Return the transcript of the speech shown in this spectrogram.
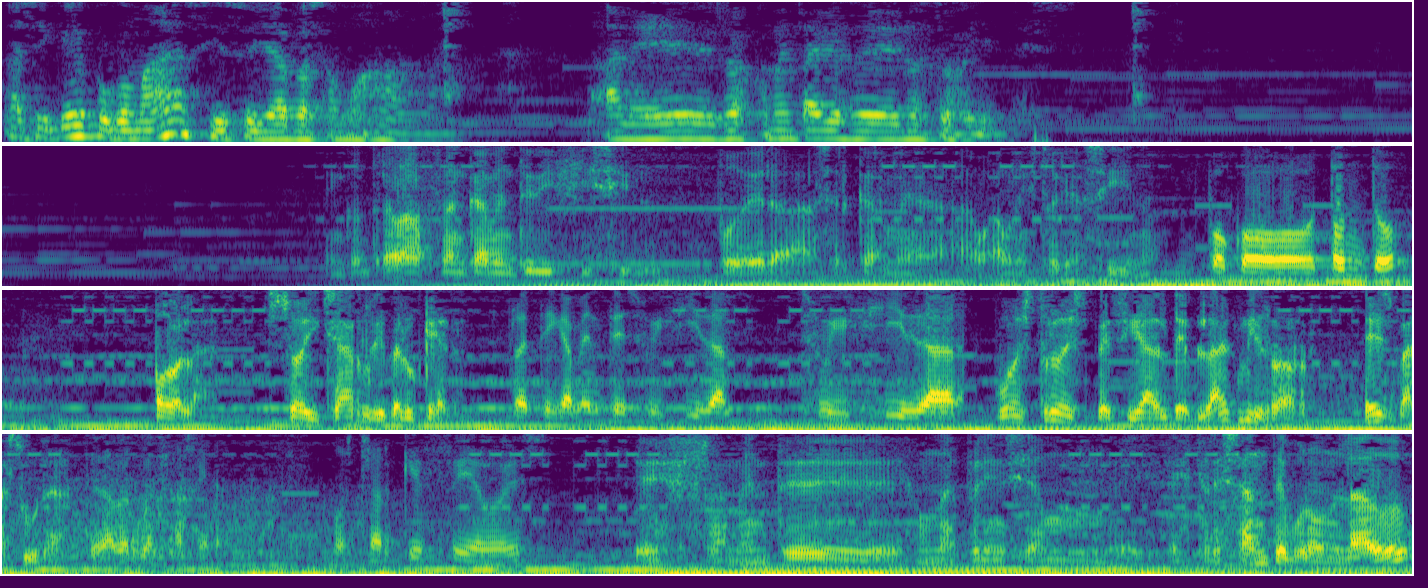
Así que poco más y eso ya pasamos a, a leer los comentarios de nuestros oyentes. Encontraba francamente difícil poder acercarme a, a una historia así, ¿no? Un poco tonto, Hola, soy Charlie Brooker. prácticamente suicida. Suicida. Vuestro especial de Black Mirror es basura. Te da vergüenza ajena. Mostrar qué feo es. Es realmente una experiencia mm, estresante por un lado.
